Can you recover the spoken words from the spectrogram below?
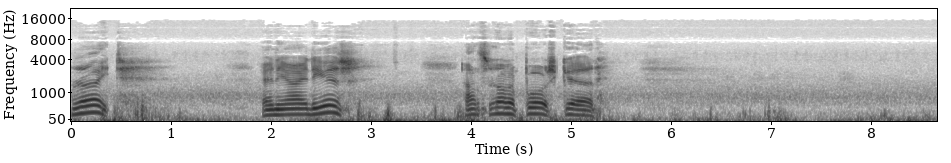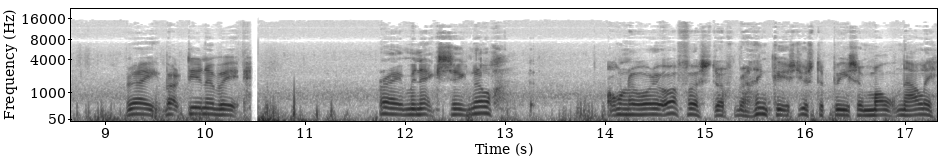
Right. Any ideas? Answer on a postcard. Right, back to you in a bit. Right, my next signal. I know what it offers first off, but I think it's just a piece of molten alley.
